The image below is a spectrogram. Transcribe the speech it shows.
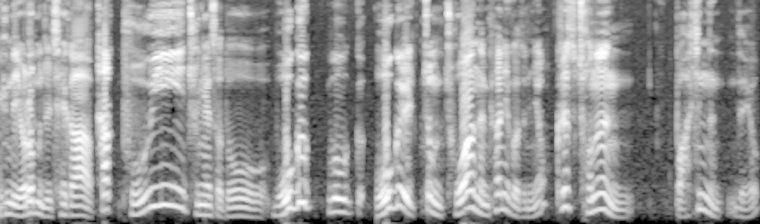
아니 근데 여러분들 제가 닭 부위 중에서도 목을 목, 목을 좀 좋아하는 편이거든요. 그래서 저는 맛있는데요.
